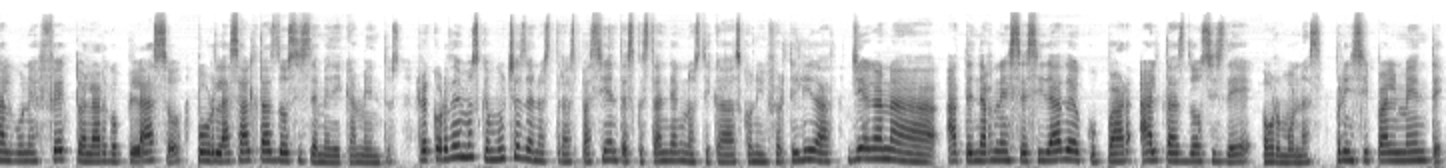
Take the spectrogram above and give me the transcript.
algún efecto a largo plazo por las altas dosis de medicamentos. Recordemos que muchas de nuestras pacientes que están diagnosticadas con infertilidad llegan a, tener necesidad de ocupar altas dosis de hormonas. Principalmente,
